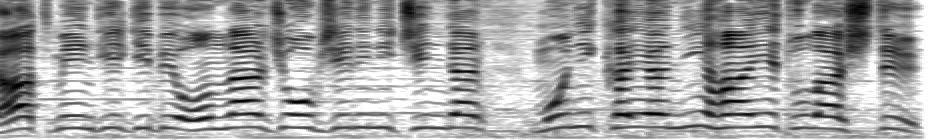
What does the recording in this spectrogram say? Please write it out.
kağıt mendil gibi onlarca objenin içinden Monika'ya nihayet ulaştı.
